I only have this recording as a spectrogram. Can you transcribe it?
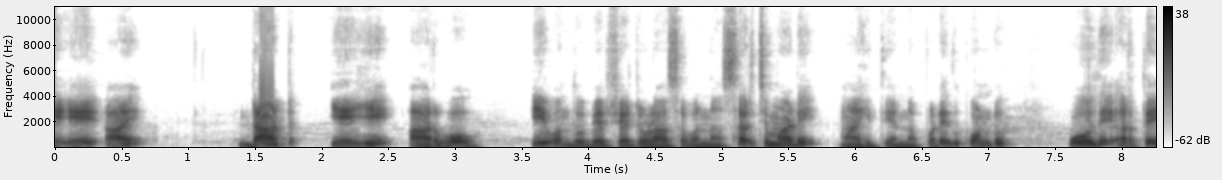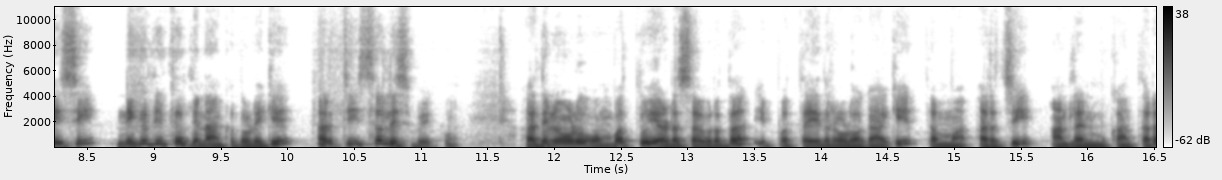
A A I dot A E R O ಈ ಒಂದು ವೆಬ್ಸೈಟ್ ವಿಳಾಸವನ್ನು ಸರ್ಚ್ ಮಾಡಿ ಮಾಹಿತಿಯನ್ನು ಪಡೆದುಕೊಂಡು ಓದಿ ಅರ್ಥೈಸಿ ನಿಗದಿತ ದಿನಾಂಕದೊಳಗೆ ಅರ್ಜಿ ಸಲ್ಲಿಸಬೇಕು. ಹದಿನೇಳು ಒಂಬತ್ತು ಎರಡು ಸಾವಿರದ ಇಪ್ಪತ್ತೈದರೊಳಗಾಗಿ ತಮ್ಮ ಅರ್ಜಿ ಆನ್ಲೈನ್ ಮುಖಾಂತರ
